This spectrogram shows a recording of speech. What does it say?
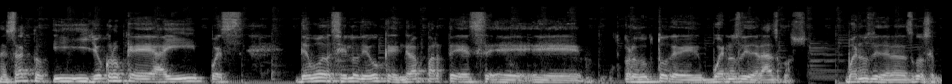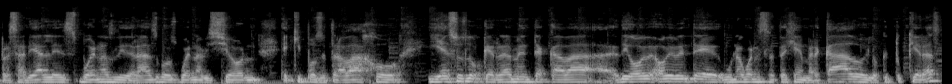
exacto. Y, yo creo que ahí, pues, debo decirlo, Diego, que en gran parte es eh, eh, producto de buenos liderazgos. buenos liderazgos empresariales, buenos liderazgos, buena visión, equipos de trabajo, y eso es lo que realmente acaba, digo, obviamente una buena estrategia de mercado y lo que tú quieras,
